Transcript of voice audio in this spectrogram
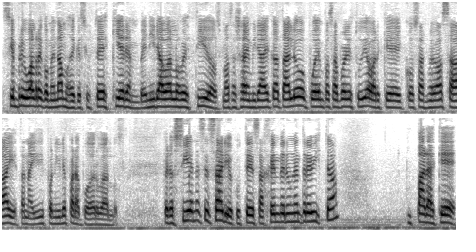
Siempre igual recomendamos de que si ustedes quieren venir a ver los vestidos más allá de mirar el catálogo, pueden pasar por el estudio a ver qué cosas nuevas hay están ahí disponibles para poder verlos. Pero sí es necesario que ustedes agenden una entrevista para que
